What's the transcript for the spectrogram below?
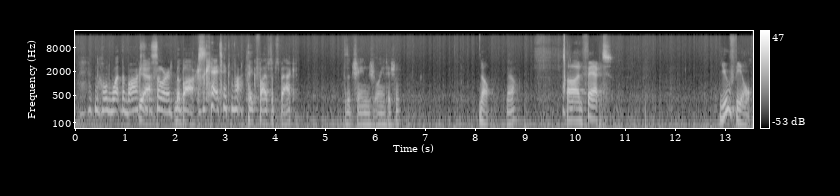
Hold what? The box Yeah. or the sword? The box. Okay, I take the box. Take five steps back. Does it change orientation? No. No. Uh, in fact, you feel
